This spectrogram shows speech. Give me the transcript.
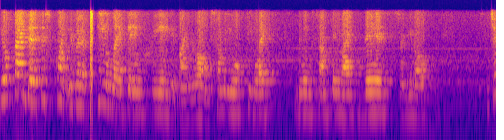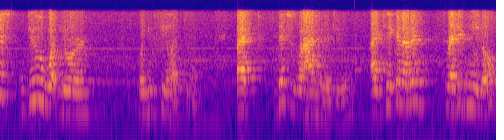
you'll find that at this point you're going to feel like getting creative on your own. Some of you will feel like doing something like this or, you know, just do what you're, what you feel like doing. But this is what I'm going to do. I take another threaded needle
